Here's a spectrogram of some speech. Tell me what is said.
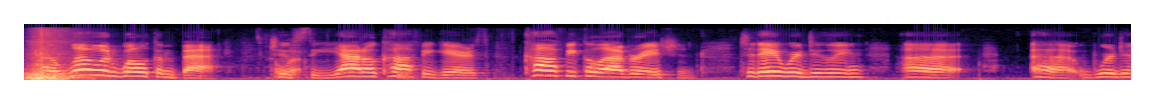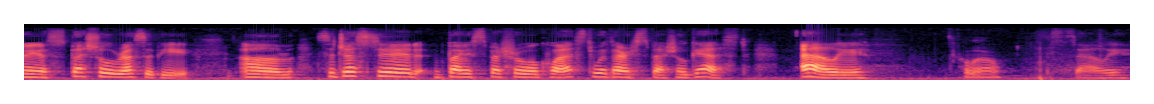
Hello and welcome back to Hello. Seattle Coffee Gears Coffee Collaboration. Today we're doing uh, uh, we're doing a special recipe um, suggested by a special request with our special guest, Allie. Hello. This is Allie.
